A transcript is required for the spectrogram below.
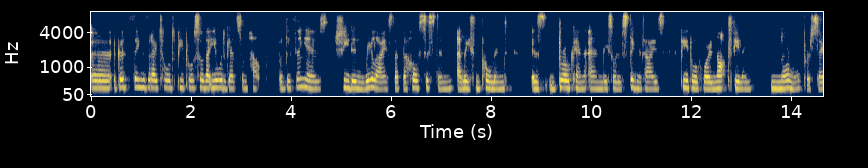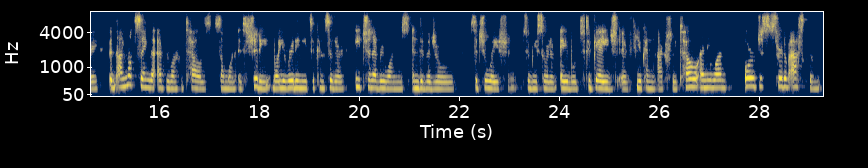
uh, a good thing that I told people so that you would get some help." But the thing is, she didn't realize that the whole system, at least in Poland, is broken and they sort of stigmatize people who are not feeling normal per se. And I'm not saying that everyone who tells someone is shitty, but you really need to consider each and everyone's individual situation to be sort of able to gauge if you can actually tell anyone or just sort of ask them,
